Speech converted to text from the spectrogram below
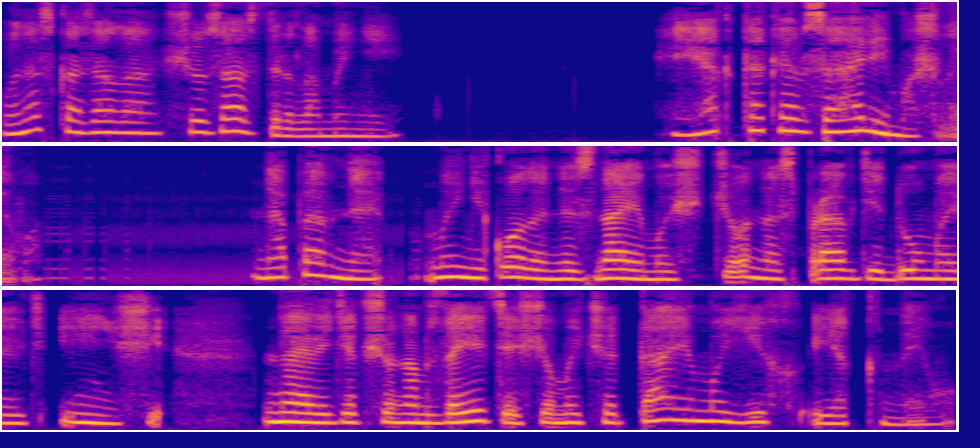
Вона сказала, що заздрила мені. Як таке взагалі можливо? Напевне, ми ніколи не знаємо, що насправді думають інші, навіть якщо нам здається, що ми читаємо їх як книгу.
